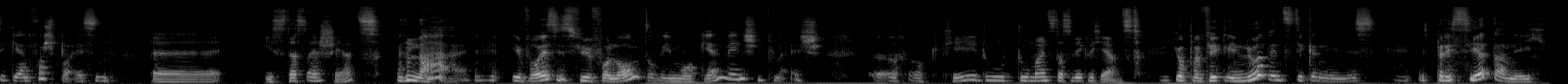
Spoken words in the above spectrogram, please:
die gern verspeisen. Äh, ist das ein Scherz? Nein, ich weiß, es ist viel verlangt, aber ich mag gern Menschenfleisch. Äh, okay, du, du meinst das wirklich ernst. Ja, aber wirklich nur, wenn es dir genehm ist. Es pressiert da nicht.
